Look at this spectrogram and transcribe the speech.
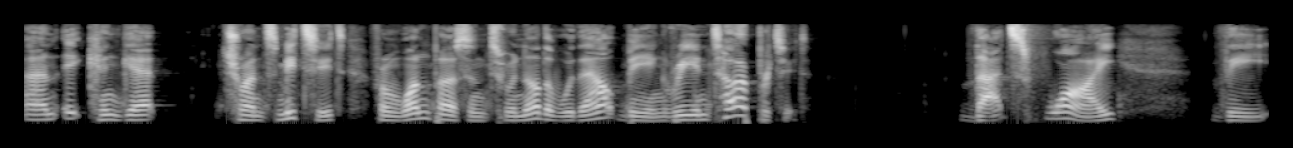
and it can get transmitted from one person to another without being reinterpreted. That's why the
